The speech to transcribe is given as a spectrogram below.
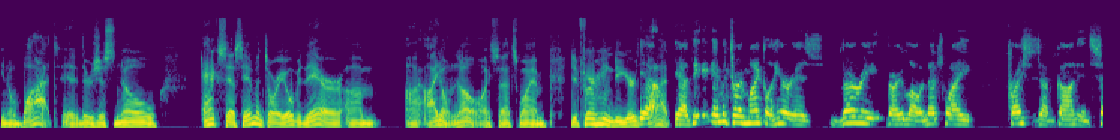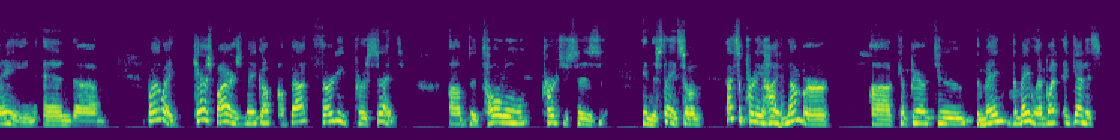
you know bought. Uh, there's just no excess inventory over there. Um, I, I don't know. So that's why I'm deferring to your yeah, thought. Yeah, the inventory, Michael, here is very very low, and that's why prices have gone insane. And um, by the way, cash buyers make up about thirty percent of the total purchases in the state. So that's a pretty high number uh, compared to the main the mainland. But again, it's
